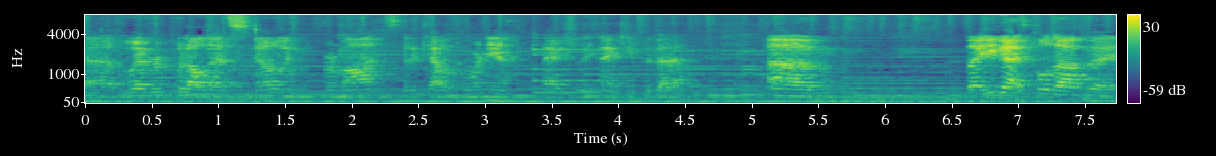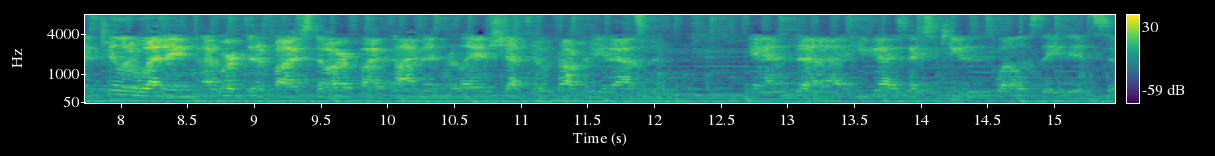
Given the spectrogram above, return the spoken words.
uh, whoever put all that snow in Vermont instead of California. Actually, thank you for that. Um, but you guys pulled off a killer wedding. I worked at a five-star, five-diamond Relais Chateau property at Aspen, and uh, you guys executed as well as they did. So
